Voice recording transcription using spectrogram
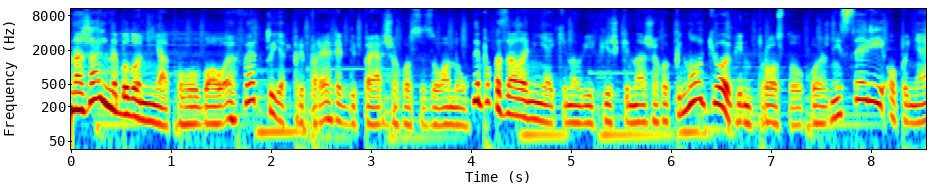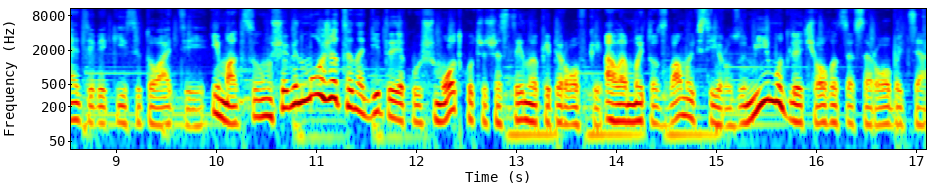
На жаль, не було ніякого вау-ефекту, як при перегляді першого сезону. Не показали ніякі нові фішки нашого Пінокіо, він просто у кожній серії опиняється в якійсь ситуації. І максимум, що він може, це надіти якусь шмотку чи частину екіпіровки. Але ми то з вами всі розуміємо, для чого це все робиться.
